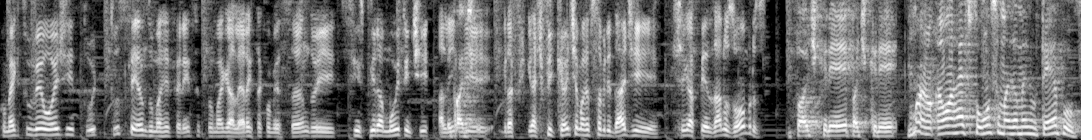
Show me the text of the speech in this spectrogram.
Como é que tu vê hoje tu, tu sendo uma referência pra uma galera que tá começando e se inspira muito em ti? Além Pode. de gratificante, é uma responsabilidade que chega a pesar nos ombros? Pode crer, pode crer. Mano, é uma responsa, mas ao mesmo tempo,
